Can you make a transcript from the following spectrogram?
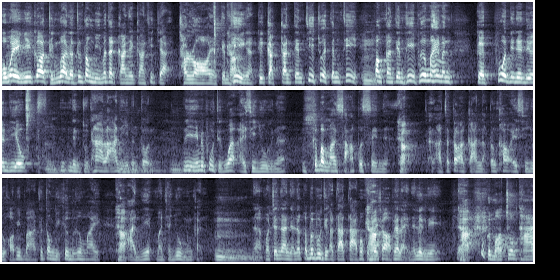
ผมว่าอย่างนี้ก็ถึงว่าเราต้องต้องมีมาตรการในการที่จะชะลออย่างเต็มที่ไงคือกักกันเต็มที่ช่วยเต็มที่อืมป้องกันเต็มที่เพื่อไม่ให้มันเกิดพรวดในเดือนเดียว 1.5 ล้านอย่างนี้เป็นต้น นี่ยังไม่พูดถึงว่า ICU อีกนะคือประมาณ3%เนี่ยครับ อาจจะต้องอาการหนักต้องเข้า ICU หอพิบาลที่ต้องมีเครื่องมือเครื่องไม้ครับอันเนี้ยมันจะยุ่งเหมือนกันอืมนะเพราะฉะนั้นเนี่ยแล้วก็ไม่พูดถึงอัตราตายเพราะผมครับไม่ชอบเท่าไหร่ในเรื่องนี้ ครับคุณหมอช่วงท้าย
